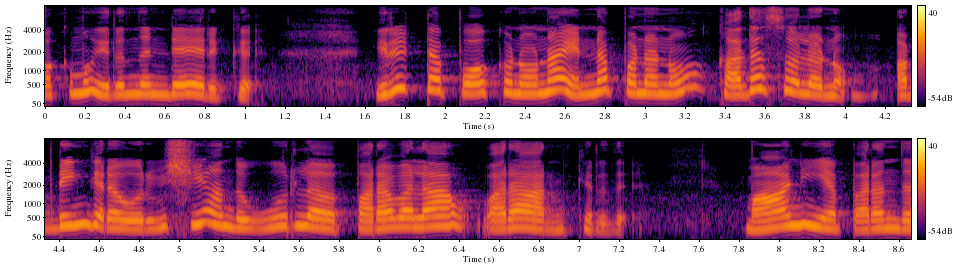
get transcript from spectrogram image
பக்கமும் இருந்துகிட்டே இருக்குது இருட்டை போக்கணும்னா என்ன பண்ணணும்? கதை சொல்லணும் அப்படிங்கிற ஒரு விஷயம் அந்த ஊரில் பரவலாக வர ஆரம்பிக்கிறது. மானிய பறந்த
